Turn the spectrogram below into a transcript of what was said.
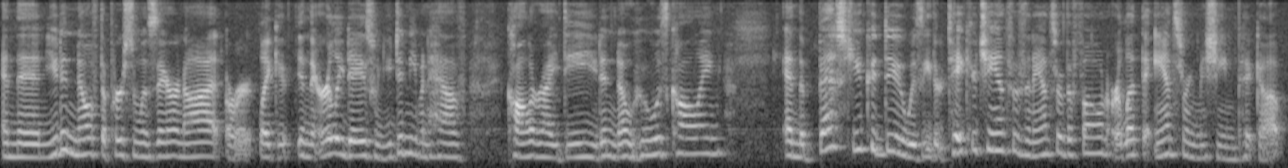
and then you didn't know if the person was there or not, or like in the early days when you didn't even have caller ID, you didn't know who was calling and the best you could do was either take your chances and answer the phone or let the answering machine pick up.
